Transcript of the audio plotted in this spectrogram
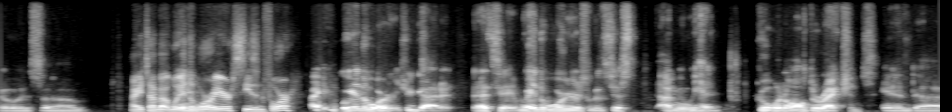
It was. Um, Are you talking about Way of the Warrior, season four? I, Way of the Warriors, you got it. That's it. Way of the Warriors was just. I mean, we had go in all directions, and uh,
